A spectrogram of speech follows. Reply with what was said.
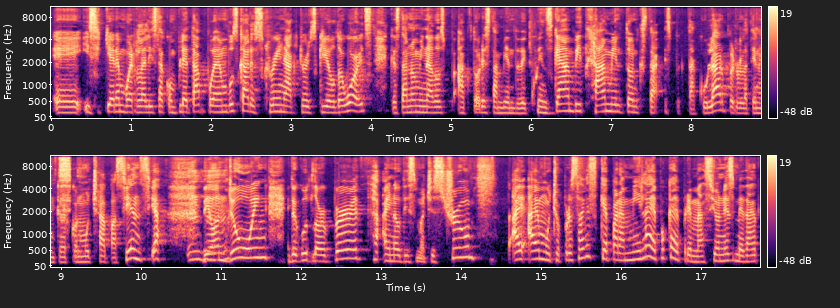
eh, y si quieren ver la lista completa, pueden buscar Screen Actors Guild Awards, que están nominados actores también de The Queen's Gambit, Hamilton, que está espectacular, pero la tienen que ver con mucha paciencia, The Undoing, The Good Lord Birth, I Know This Much Is True. Hay, hay, mucho, pero sabes que para mí la época de premiaciones me da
